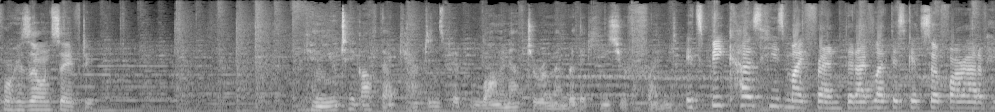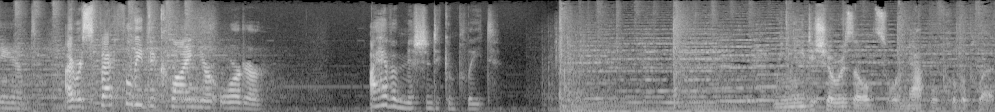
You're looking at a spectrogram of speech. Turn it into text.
for his own safety. Can you take off that captain's pip long enough to remember that he's your friend? It's because he's my friend that I've let this get so far out of hand. I respectfully decline your order. I have a mission to complete. We need to show results or Nap will pull the plug.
